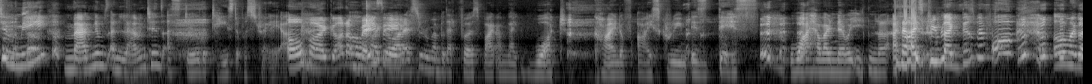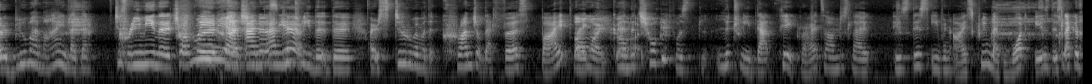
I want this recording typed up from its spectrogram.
to me, magnums and lamingtons are still the taste of Australia. Oh my god, amazing! Oh my god! I still remember that first bite. I'm like, what kind of ice cream is this? Why have I never eaten an ice cream like this before? Oh my god! It blew my mind. Like that, just Creamy and the chocolate, creamy and, and, and yeah. literally the, the I still remember the crunch of that first bite. Oh Like, my And the chocolate was literally that thick, right? So I'm just like, is this even ice cream? Like, what is this? Like a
